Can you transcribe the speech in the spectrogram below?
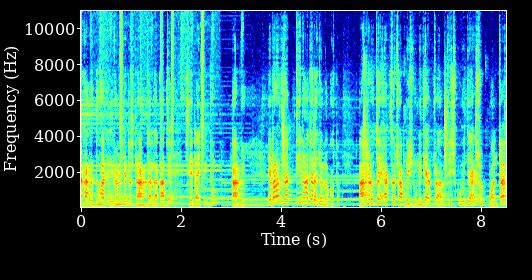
এক হাজার, দু হাজার এখানে যেটা স্ট্রাকচার লেখা আছে, সেটাই কিন্তু কাটবে। এবার আমরা যাক তিন হাজারের জন্য কত? আঠেরোতে একশো ছাব্বিশ, উনিশে একশো আটত্রিশ, কুড়িতে একশো পঞ্চাশ,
